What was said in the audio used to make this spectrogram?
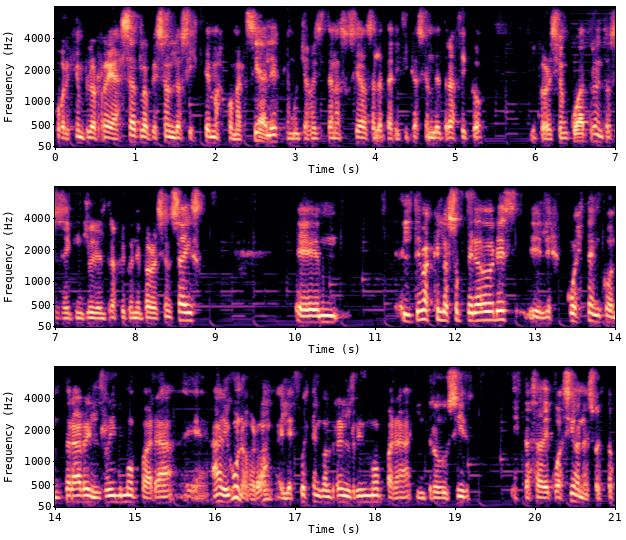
por ejemplo, rehacer lo que son los sistemas comerciales, que muchas veces están asociados a la tarificación de tráfico y por versión 4, entonces hay que incluir el tráfico en versión 6. Em, el tema es que los operadores eh, les cuesta encontrar el ritmo para, eh, a algunos, ¿verdad? Eh, les cuesta encontrar el ritmo para introducir estas adecuaciones o estos,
